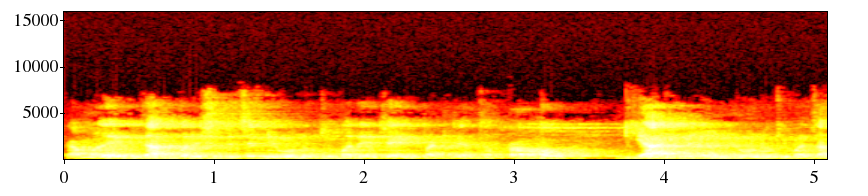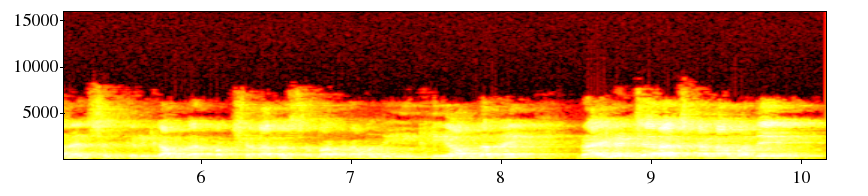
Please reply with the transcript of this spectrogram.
त्यामुळे विधान परिषदेच्या निवडणुकीमध्ये जयंत पाटील यांचा प्रभाव या निवडणुकीमध्ये झाला शेतकरी कामगार पक्षाला आता सभागृहामध्ये एकही आमदार नाही. रायगडच्या राजकारणामध्ये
